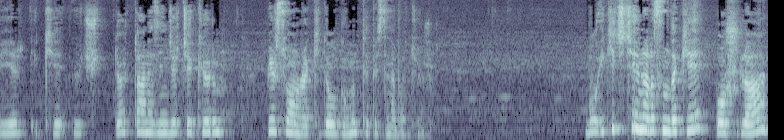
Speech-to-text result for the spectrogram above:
1 2 3 4 tane zincir çekiyorum. Bir sonraki dolgumun tepesine batıyorum. Bu iki çiçeğin arasındaki boşluğa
